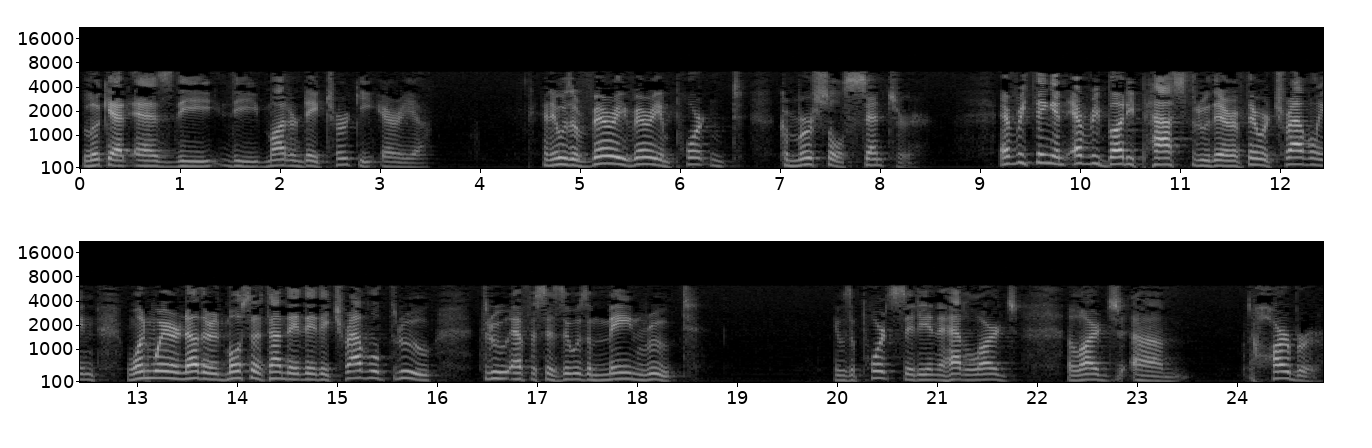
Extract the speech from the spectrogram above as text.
look at as the the modern day Turkey area. And it was a very very important commercial center. Everything and everybody passed through there. If they were traveling one way or another, most of the time they, they, they traveled through through Ephesus. It was a main route. It was a port city and it had a large a large um, harbor,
